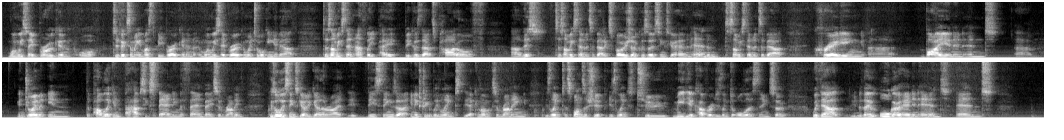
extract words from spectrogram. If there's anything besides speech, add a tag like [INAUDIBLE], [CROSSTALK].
when we say broken or to fix something, it must be broken. And, and when we say broken, we're talking about to some extent athlete pay because that's part of uh, this. To some extent, it's about exposure because those things go hand in hand, and to some extent, it's about creating uh, buy-in and, and um, enjoyment in the public, and perhaps expanding the fan base of running. Because all these things go together, right? It, these things are inextricably linked. The economics of running is linked to sponsorship, is linked to media coverage, is linked to all those things. So, without you know, they all go hand in hand, and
